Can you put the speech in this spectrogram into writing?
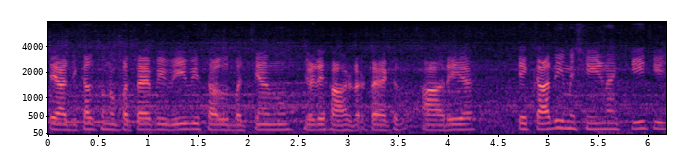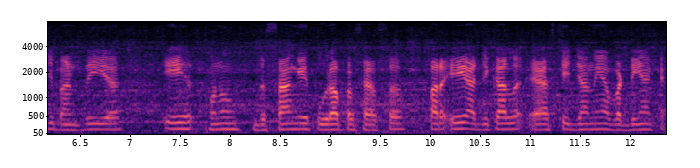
ਤੇ ਅੱਜ ਕੱਲ ਤੁਹਾਨੂੰ ਪਤਾ ਹੈ ਵੀ 20-20 ਸਾਲ ਬੱਚਿਆਂ ਨੂੰ ਜਿਹੜੇ ਹਾਰਟ ਅਟੈਕ ਆ ਰਹੇ ਆ। ਇਹ ਕਾਦੀ ਮਸ਼ੀਨ ਆ? ਕੀ ਚੀਜ਼ ਬਣ ਰਹੀ ਆ? ਇਹ ਤੁਹਾਨੂੰ ਦੱਸਾਂਗੇ ਪੂਰਾ ਪ੍ਰੋਸੈਸ। ਪਰ ਇਹ ਅੱਜ ਕੱਲ ਇਸ ਚੀਜ਼ਾਂ ਦੀਆਂ ਵੱਡੀਆਂ ਕ-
